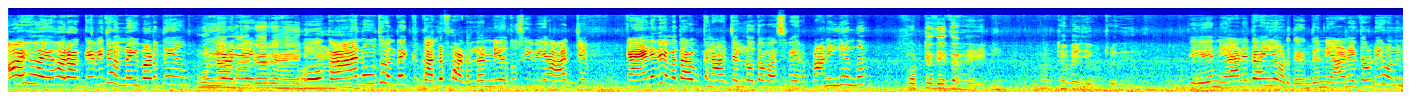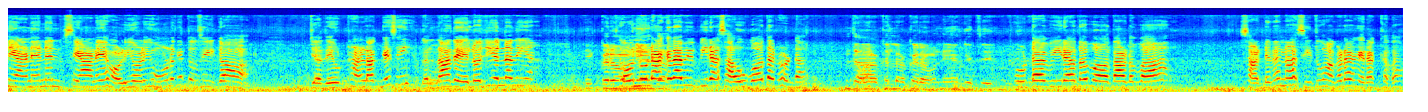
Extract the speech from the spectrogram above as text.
ਆਏ ਹਾਏ ਹਰ ਅੱਗੇ ਵੀ ਤੁਹਾਨੂੰ ਹੀ ਵੜਦੇ ਹੋ। ਕੋਈ ਉਹਨਾਂ ਅੱਜ- ਮਗਰ ਹੈ ਨਹੀਂ ਉਹ ਹੁਣ। ਕਾਹਨੂੰ ਤੁਹਾਨੂੰ ਤਾਂ ਇੱਕ ਗੱਲ ਫੜ ਲੈਣੇ ਹੋ ਤੁਸੀਂ ਵੀ ਅੱਜ ਕਹਿਣੇ ਦੇ ਮੁਤਾਬਕ ਨਾ ਚੱਲੋ ਤਾਂ ਬਸ ਫਿਰ ਪਾਣੀ ਲਿਆਂਦਾ ਉੱਠਦੇ ਤਾਂ ਹੈ ਨਹੀਂ 8 ਵਜੇ ਉੱਠਦੇ ਨੇ। ਤੇ ਨਿਆਣੇ ਤਾਂ ਹੀ ਉੜਦੇ ਹੁੰਦੇ ਨਿਆਣੇ ਥੋੜੀ ਹੁਣ ਨਿਆਣੇ ਨੇ ਸਿਆਣੇ ਹੌਲੀ ਹੌਲੀ ਹੋਣਗੇ ਤੁਸੀਂ ਕਹਾਂ ਜਦੇ ਉੱਠਣ ਲੱਗ ਗਏ ਸੀ ਗੱਲਾਂ ਦੇ ਲਓ ਜੀ ਇਹਨਾਂ ਦੀਆਂ। ਇਹ ਕਰਾਉਣੇ ਤੁਹਾਨੂੰ ਲੱਗਦਾ ਵੀ ਵੀਰਾ ਸਾਊ ਬਹੁਤ ਆ ਤੁਹਾਡਾ। ਦਾਖਲਾ ਕਰਾਉਣੇ ਆ ਕਿਤੇ। ਤੁਹਾਡਾ ਵੀਰਾ ਤਾਂ ਬਹੁਤ ਅੜਵਾ ਸਾਡੇ ਤਾਂ ਨਾਸੀ ਤੂੰ ਅਕੜਾ ਕੇ ਰੱਖਦਾ।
